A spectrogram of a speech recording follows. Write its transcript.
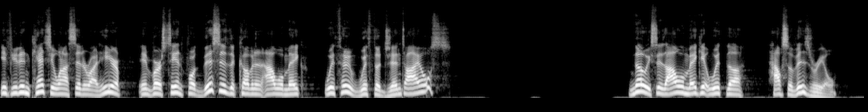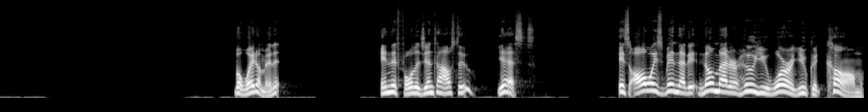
If you didn't catch it when I said it right here in verse 10, for this is the covenant I will make with whom? With the Gentiles? No, he says, I will make it with the house of Israel. But wait a minute. Isn't it for the Gentiles too? Yes. It's always been that it, no matter who you were, you could come.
